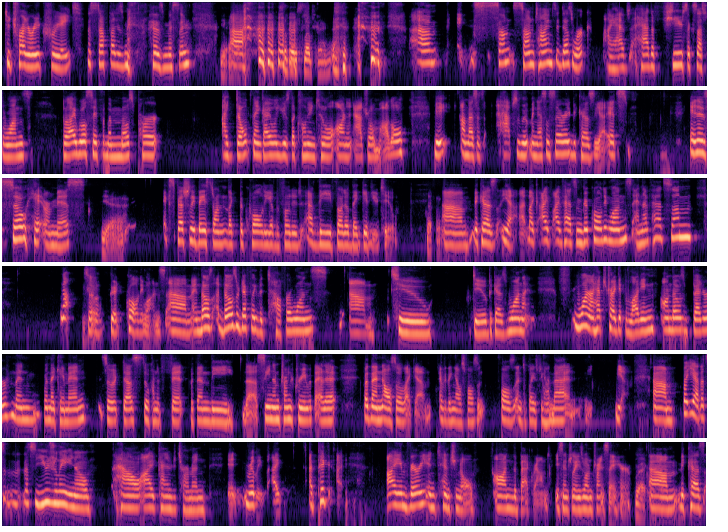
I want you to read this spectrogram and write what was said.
to try to recreate the stuff that is is missing. Yeah, uh, slippery slope thing. um, some sometimes it does work. I have had a few successful ones, but I will say for the most part, I don't think I will use the cloning tool on an actual model, be, unless it's absolutely necessary because yeah, it's it is so hit or miss. Yeah. Especially based on like the quality of the footage of the photo they give you too. Definitely. Um, because yeah, like I've I've had some good quality ones and I've had some not so good quality ones. Um, and those those are definitely the tougher ones um to do because one one, I had to try to get the lighting on those better than when they came in, so it does still kind of fit within the the scene I'm trying to create with the edit. But then also like yeah, everything else falls in, falls into place behind that, and yeah. Um, but yeah, that's that's usually you know how I kind of determine it. Really, I I pick. I, I am very intentional on the background essentially is what i'm trying to say here. Right. Um because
